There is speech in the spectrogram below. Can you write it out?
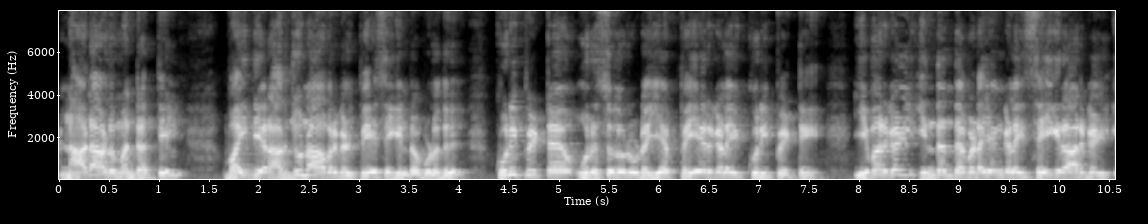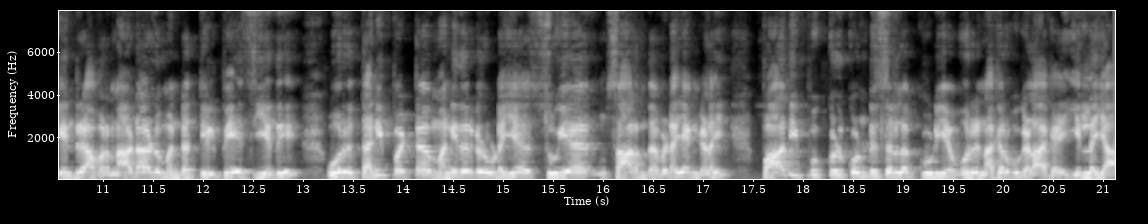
நாடாளுமன்றத்தில் வைத்தியர் அர்ஜுனா அவர்கள் பேசுகின்ற பொழுது குறிப்பிட்ட ஒரு சிலருடைய பெயர்களை குறிப்பிட்டு இவர்கள் இந்தந்த விடயங்களை செய்கிறார்கள் என்று அவர் நாடாளுமன்றத்தில் பேசியது ஒரு தனிப்பட்ட மனிதர்களுடைய சுய சார்ந்த விடயங்களை பாதிப்புக்குள் கொண்டு செல்லக்கூடிய ஒரு நகர்வுகளாக இல்லையா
